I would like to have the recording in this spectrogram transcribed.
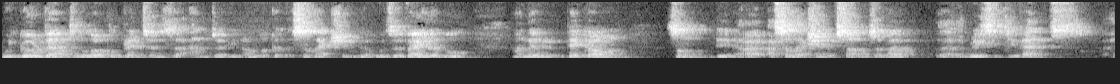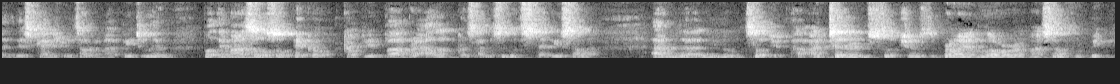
would go down to the local printers and uh, you know look at the selection that was available, and they would pick on some you know a, a selection of songs about uh, recent events. In this case, we're talking about Peterloo, but they might also pick up a copy of Barbara Allen because that was a good steady seller. And uh, you know, such itinerants such as Brian, Laura, and myself would be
